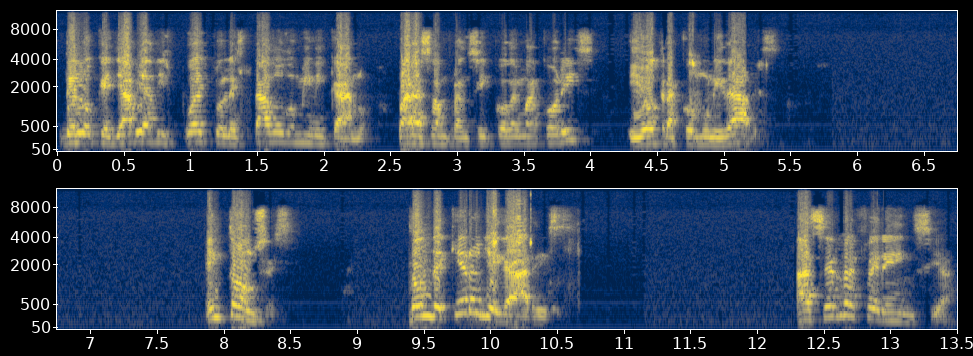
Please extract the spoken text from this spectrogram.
de lo que ya había dispuesto el Estado Dominicano para San Francisco de Macorís y otras comunidades. Entonces, donde quiero llegar es hacer referencia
